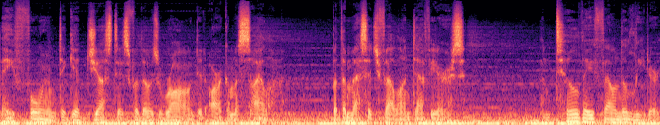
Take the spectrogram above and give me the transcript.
They formed to get justice for those wronged at Arkham Asylum. But the message fell on deaf ears. Until they found a leader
